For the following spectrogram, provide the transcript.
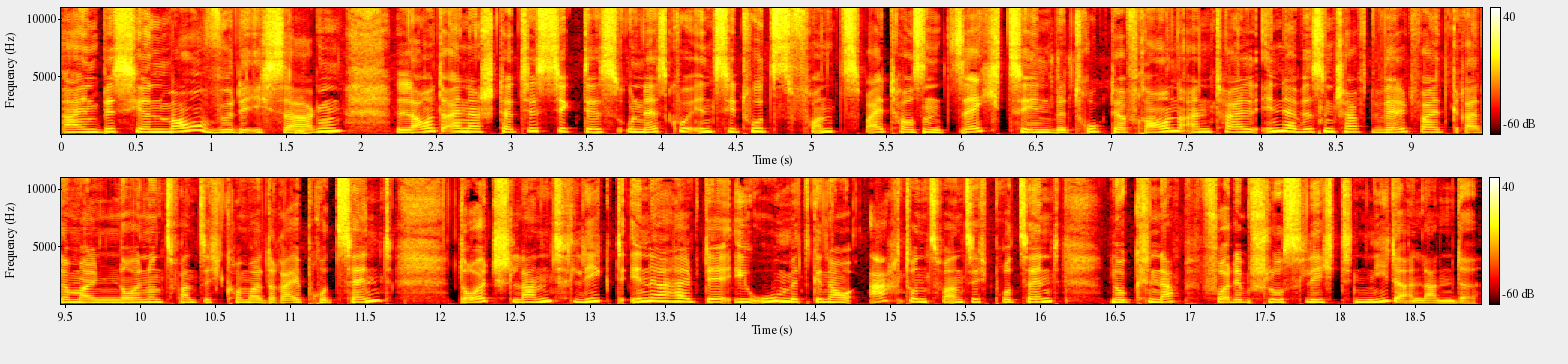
Ein bisschen mau, würde ich sagen. Laut einer Statistik des UNESCO-Instituts von 2016 betrug der Frauenanteil in der Wissenschaft weltweit gerade mal 29,3 Prozent. Deutschland liegt innerhalb der EU mit genau 28 Prozent nur knapp vor dem Schlusslicht Niederlande.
